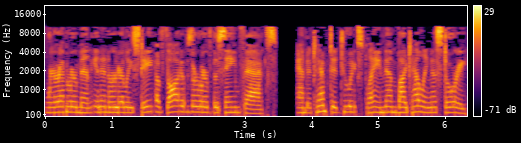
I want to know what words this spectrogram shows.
wherever men in an early state of thought observed the same facts, and attempted to explain them by telling a story.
